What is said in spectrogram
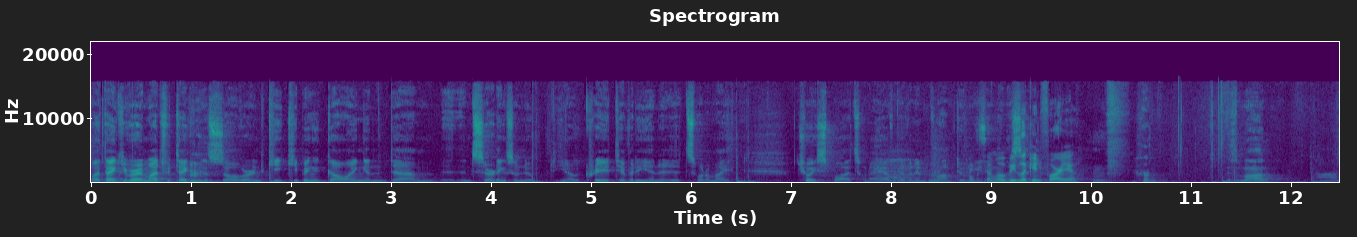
Well, thank you very much for taking this over and keep, keeping it going and um, inserting some new, you know, creativity in it. It's one of my choice spots when I have to have an impromptu meeting. Excellent, we'll be looking for you. Mrs. Mahon? Um,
